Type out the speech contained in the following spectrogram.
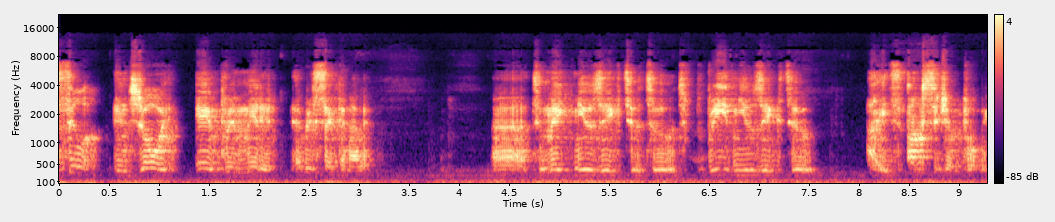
still enjoy every minute, every second of it. Uh, to make music, to, to, to breathe music, to it's oxygen for me.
